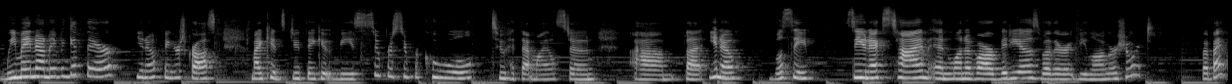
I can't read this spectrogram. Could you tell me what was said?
We may not even get there you know fingers crossed. My kids do think it would be super super cool to hit that milestone. Um, but you know we'll see. See you next time in one of our videos whether it be long or short. Bye bye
